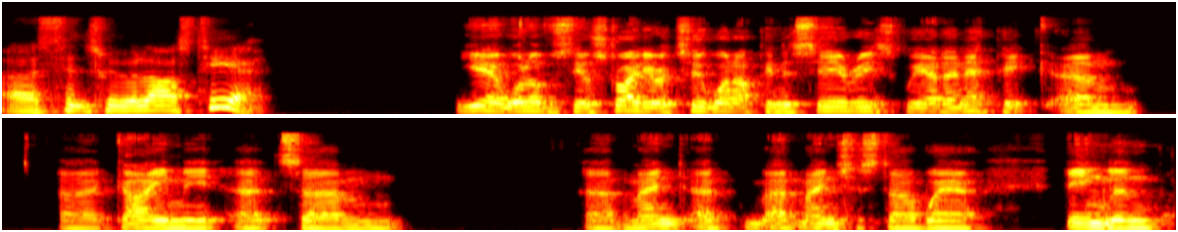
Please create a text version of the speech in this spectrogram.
uh, since we were last here. Yeah, well, obviously Australia are two one up in the series. We had an epic um, uh, game at, um, uh, Man- uh, at Manchester where England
